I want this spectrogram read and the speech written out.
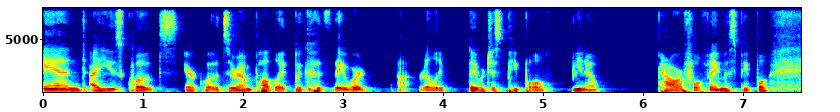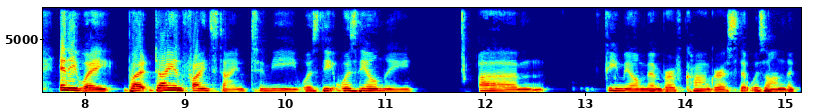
And I use quotes, air quotes around public because they were not really, they were just people, you know, powerful, famous people. Anyway, but Dianne Feinstein to me was the was the only um, female member of Congress that was on the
